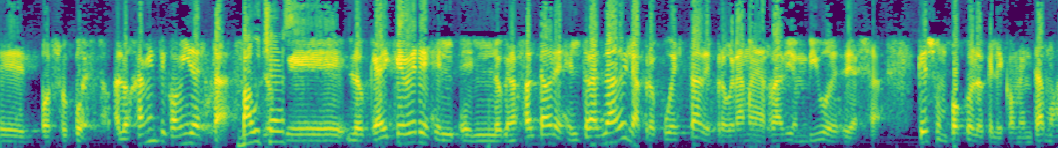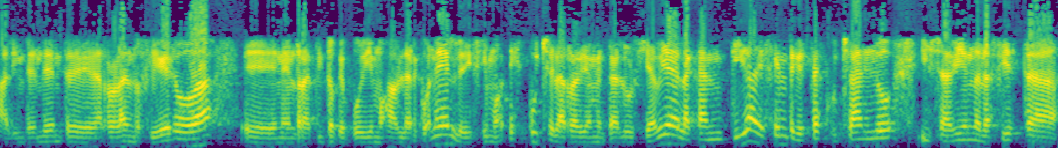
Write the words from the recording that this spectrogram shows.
eh, por supuesto. Alojamiento y comida está. Vouchers. Lo que, lo que hay que ver es el, el- lo que nos falta ahora es el traslado y la propuesta de programa de radio en vivo desde allá, que es un poco lo que le comentamos al intendente Rolando Figueroa eh, en el ratito que pudimos hablar con él. Le dijimos, escuche la radio metalurgia. Vea la cantidad de gente que está escuchando y sabiendo la fiesta,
